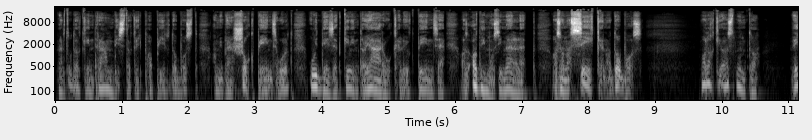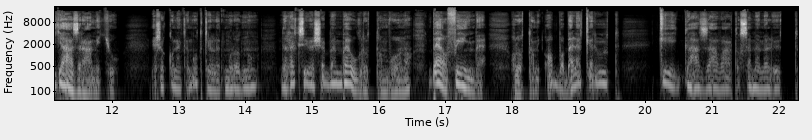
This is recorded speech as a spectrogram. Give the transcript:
mert odakint rám bíztak egy papírdobozt, amiben sok pénz volt, úgy nézett ki, mint a járókelők pénze, az adimozi mellett, azon a széken a doboz. Valaki azt mondta, vigyázz rám, Mityu, és akkor nekem ott kellett maradnom, de legszívesebben beugrottam volna, be a fénybe, holott ami abba belekerült, kék gázzá vált a szemem előtt,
